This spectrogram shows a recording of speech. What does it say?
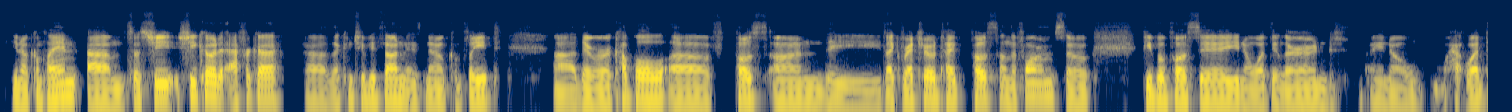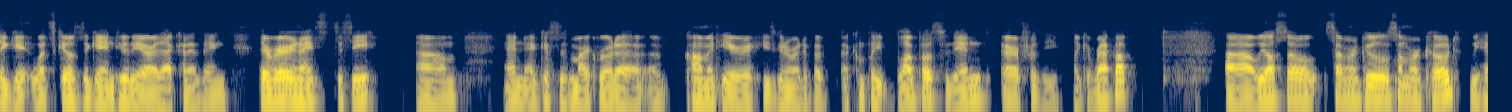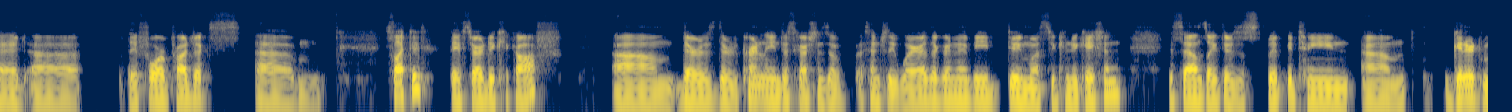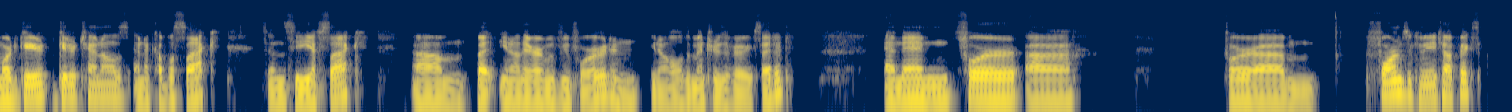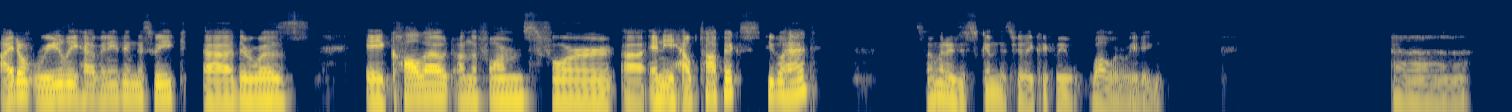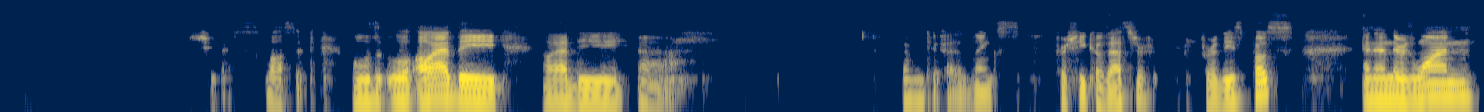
you know, complain. Um, so she she code Africa, uh, the contributhon is now complete. Uh, there were a couple of posts on the like retro type posts on the forum, so people posted, you know, what they learned, you know, what they get, what skills they gained, who they are, that kind of thing. They're very nice to see. Um, and I guess as Mark wrote a, a comment here, he's going to write up a, a, complete blog post for the end or for the like a wrap up. Uh, we also summer Google summer code. We had uh, the four projects um, selected. They've started to kick off. Um, there's they're currently in discussions of essentially where they're going to be doing most of the communication. It sounds like there's a split between um, Gitter, more Gitter, Gitter channels and a couple Slack, so in the CDF Slack. Um, but you know they are moving forward, and you know all the mentors are very excited. And then for uh, for um, forums and community topics, I don't really have anything this week. Uh, there was a call out on the forums for uh, any help topics people had. So I'm going to just skim this really quickly while we're waiting. Uh, shoot, I lost it. We'll, we'll, I'll add the, I'll add the, uh, I'm going to add links for she codes answer for these posts. And then there's one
